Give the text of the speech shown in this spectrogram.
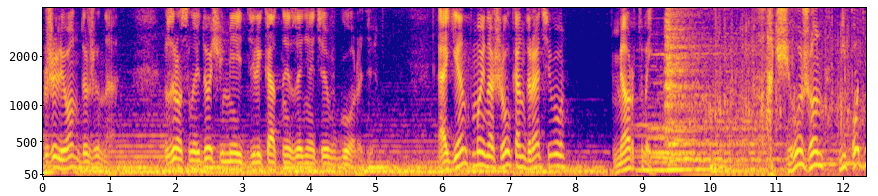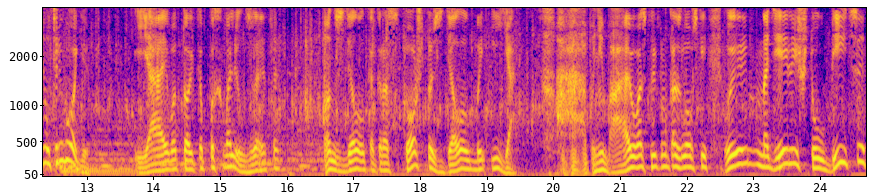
жили он да жена. Взрослая дочь имеет деликатное занятие в городе. Агент мой нашел Кондратьеву мертвой. Отчего же он не поднял тревоги? Я его только похвалил за это. Он сделал как раз то, что сделал бы и я. «А, понимаю», — воскликнул Козловский. «Вы надеялись, что убийцы,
